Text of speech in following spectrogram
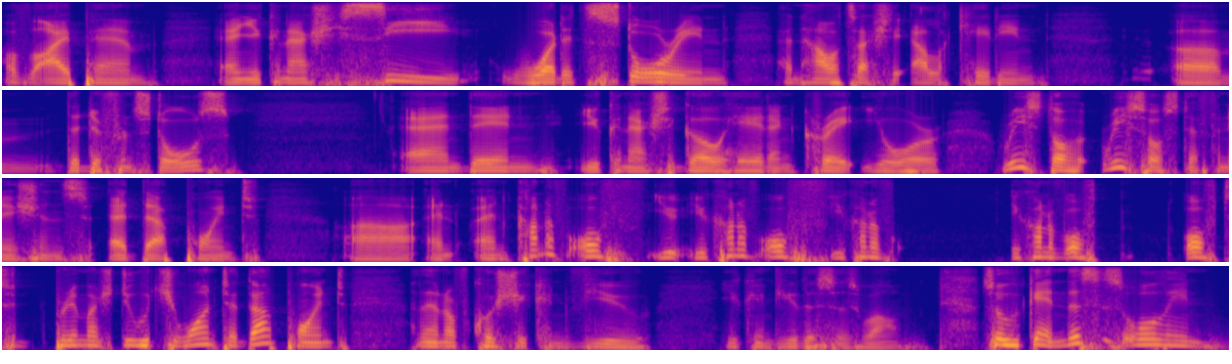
of the IPAM and you can actually see what it's storing and how it's actually allocating um, the different stores. And then you can actually go ahead and create your resource definitions at that point, uh, and and kind of off you you kind of off you kind of you kind of off off to pretty much do what you want at that point, and then of course you can view you can view this as well. So again, this is all in,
